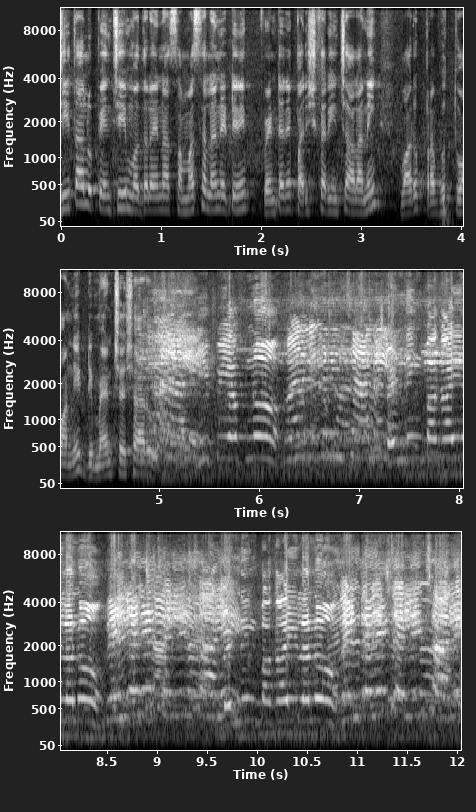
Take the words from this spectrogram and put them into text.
జీతాలు పెంచి మొదలైన సమస్యలన్నిటిని వెంటనే పరిష్కరించాలని వారు ప్రభుత్వాన్ని డిమాండ్ చేశారు. పెండింగ్ బకాయిలను వెంటనే చెల్లించాలి. పెండింగ్ బకాయిలను వెంటనే చెల్లించాలి.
